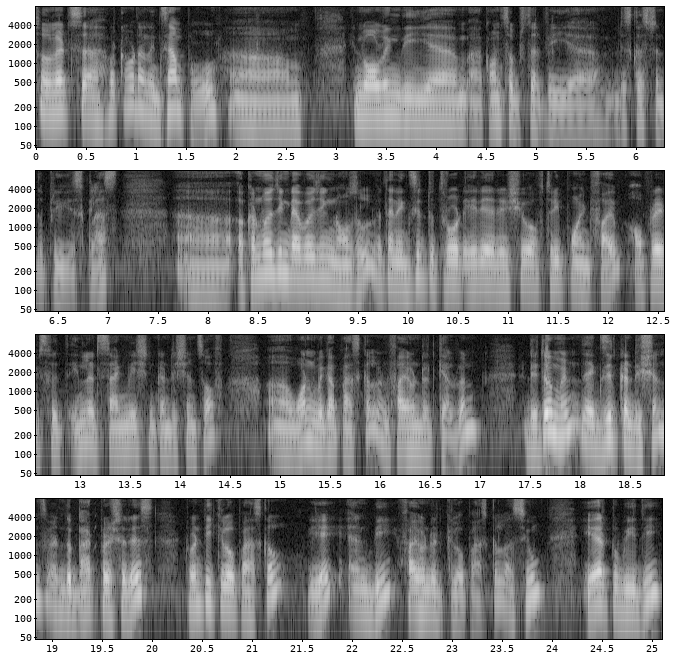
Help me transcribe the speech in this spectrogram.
So, let us uh, work out an example um, involving the um, uh, concepts that we uh, discussed in the previous class. Uh, a converging diverging nozzle with an exit to throat area ratio of 3.5 operates with inlet stagnation conditions of uh, 1 megapascal and 500 Kelvin. Determine the exit conditions when the back pressure is 20 kilopascal A and B 500 kilopascal assume air to be the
